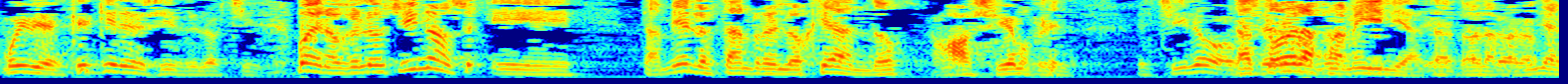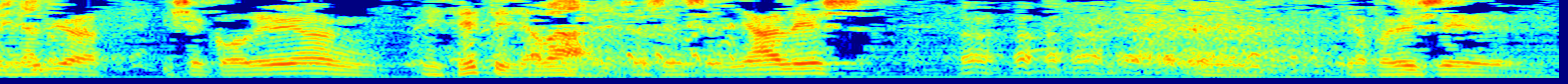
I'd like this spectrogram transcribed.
muy bien. ¿Qué quiere decir de los chinos? Bueno, que los chinos eh, también lo están relojeando. Ah, siempre. Porque El chino Está toda la mucho. familia, está toda la familia mirando. Y se codean, Dice, este ya va. se hacen señales. eh, y aparece...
